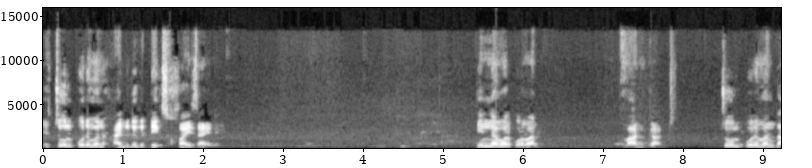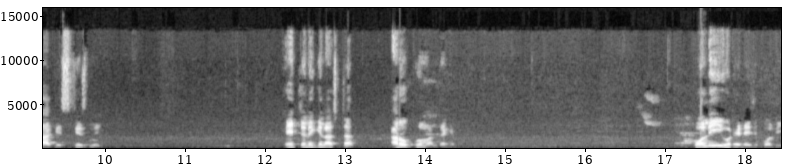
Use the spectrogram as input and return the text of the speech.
যে চুল পরিমাণ হাইড্রোলিকের ডিস্ক ক্ষয় যায় নাই। তিন নম্বর প্রমাণ মাঠগাট চুল পরিমাণ দাগ, স্কেচ নেই। হেডলাইটের গ্লাসটা আরও প্রমাণ দেখেন। পলি ওঠে নেই যে পলি।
